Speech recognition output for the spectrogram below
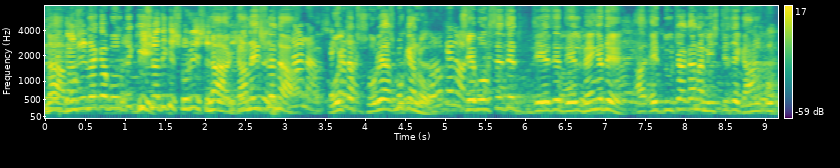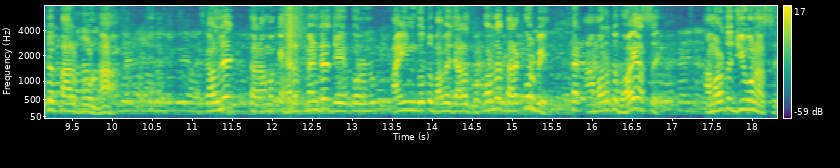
না বলতে কি? বিষয় থেকে সরে এসেছেন। না গানে না। ওইটা সরে আসব কেন? সে বলছে যে যে যে দেল ভেঙে দে আর এই দুইটা গান আমি স্টেজে গান করতে পারব না। করলে তারা আমাকে হ্যারাসমেন্টের যে করণ- আইনগতভাবে যারা করা তারা করবে। কারণ আমারও তো ভয় আছে। আমারও তো জীবন আছে।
